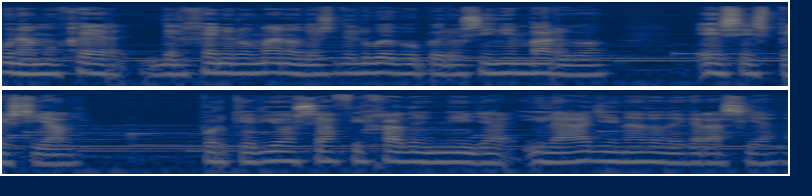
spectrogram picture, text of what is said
una mujer del género humano, desde luego, pero sin embargo es especial porque Dios se ha fijado en ella y la ha llenado de gracia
